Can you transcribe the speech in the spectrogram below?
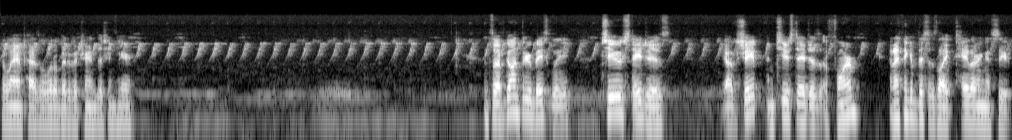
the lamp has a little bit of a transition here. And so I've gone through basically two stages of shape and two stages of form. And I think of this as like tailoring a suit.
